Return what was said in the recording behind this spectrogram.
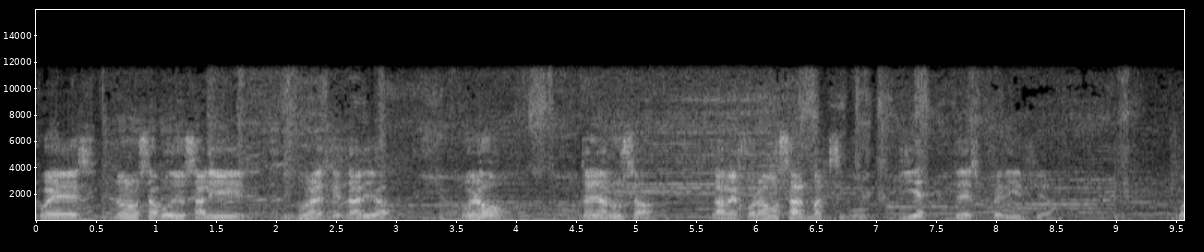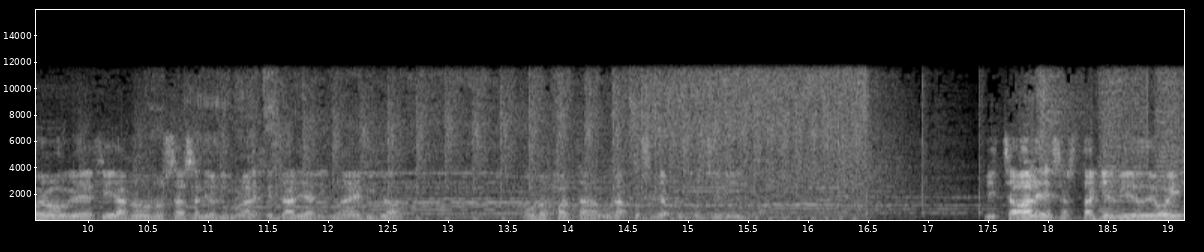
Pues no nos ha podido salir ninguna legendaria. Bueno, montaña rusa. La mejoramos al máximo. 10 de experiencia. Bueno, lo que decía, no nos ha salido ninguna legendaria, ninguna épica. Aún nos faltan algunas cosillas por conseguir. Y chavales, hasta aquí el vídeo de hoy.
